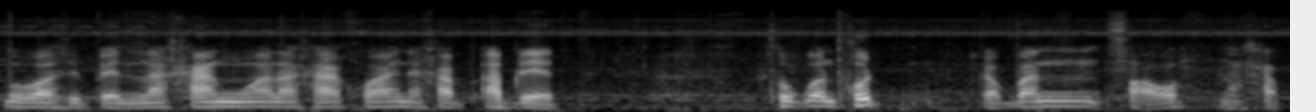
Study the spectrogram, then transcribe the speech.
ไม่ว่าจะเป็นราคางัวราคาควายนะครับ อัปเดตทุกวันพุธกับวันเสาร์นะครับ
